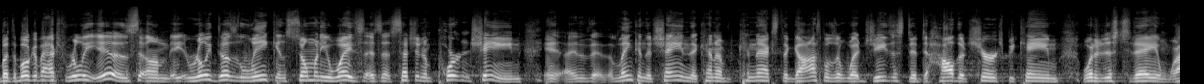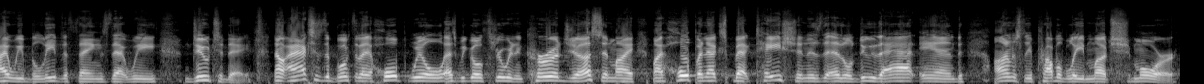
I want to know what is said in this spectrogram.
But the book of Acts really is, um, it really does link in so many ways. It's a, such an important chain, a link in the chain that kind of connects the Gospels and what Jesus did to how the church became what it is today and why we believe the things that we do today. Now, Acts is the book that I hope will, as we go through it, encourage us. And my, my hope and expectation is that it'll do that and honestly, probably much more.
